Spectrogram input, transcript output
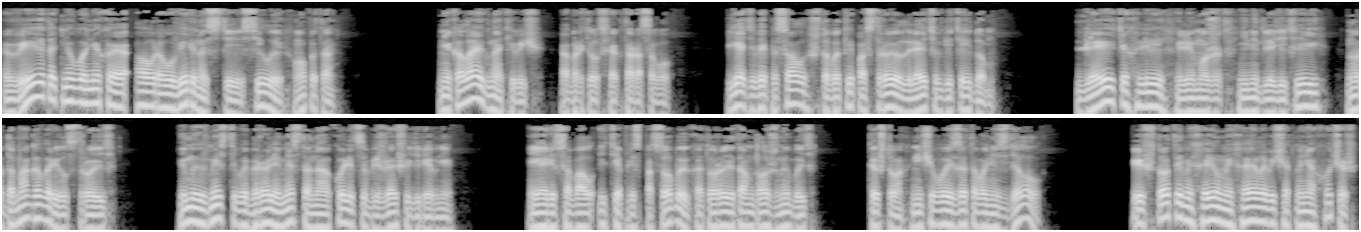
Веет от него некая аура уверенности, силы, опыта. «Николай Игнатьевич», — обратился к Тарасову, — «я тебе писал, чтобы ты построил для этих детей дом. Для этих ли, или, может, и не для детей, но дома говорил строить. И мы вместе выбирали место на околице ближайшей деревни. Я рисовал и те приспособы, которые там должны быть. Ты что, ничего из этого не сделал? И что ты, Михаил Михайлович, от меня хочешь,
